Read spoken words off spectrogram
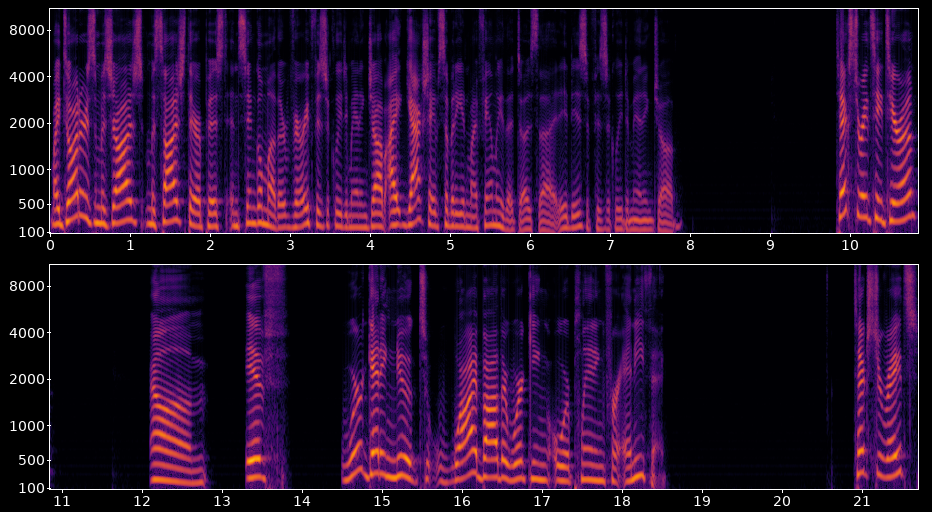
my daughter is a massage massage therapist and single mother, very physically demanding job. I actually have somebody in my family that does that. It is a physically demanding job. Texter writes, hey Tara, um, if we're getting nuked, why bother working or planning for anything? Texture writes,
